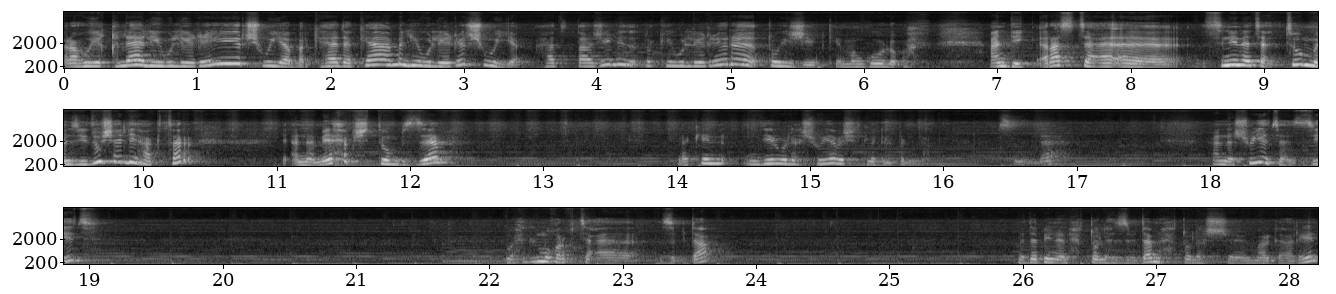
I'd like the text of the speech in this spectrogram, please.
راهو يقلال يولي غير شوية برك. هذا كامل يولي غير شوية. هذا الطاجين درك يولي غير طويجين كما نقولوا. عندي راس تاع آه، سنينة تاع الثوم ما نزيدوش عليها أكثر لأن ما يحبش الثوم بزاف. لكن نديروا له شوية باش يطلق البنه بسم الله. عندنا شوية تاع الزيت. واحد المغرب تاع زبدة. ماذا بينا نحطوا له الزبده ما نحطولهش المارغرين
